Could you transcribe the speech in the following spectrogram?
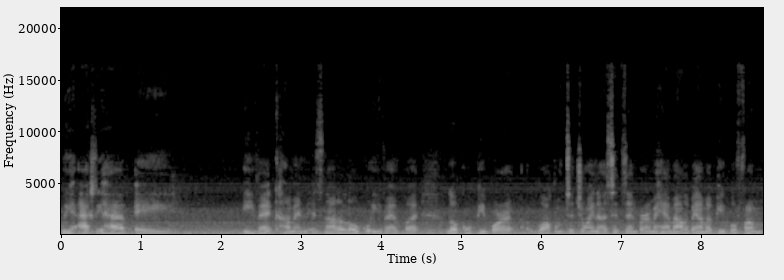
we actually have a event coming. It's not a local event, but local people are welcome to join us. It's in Birmingham, Alabama. People from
